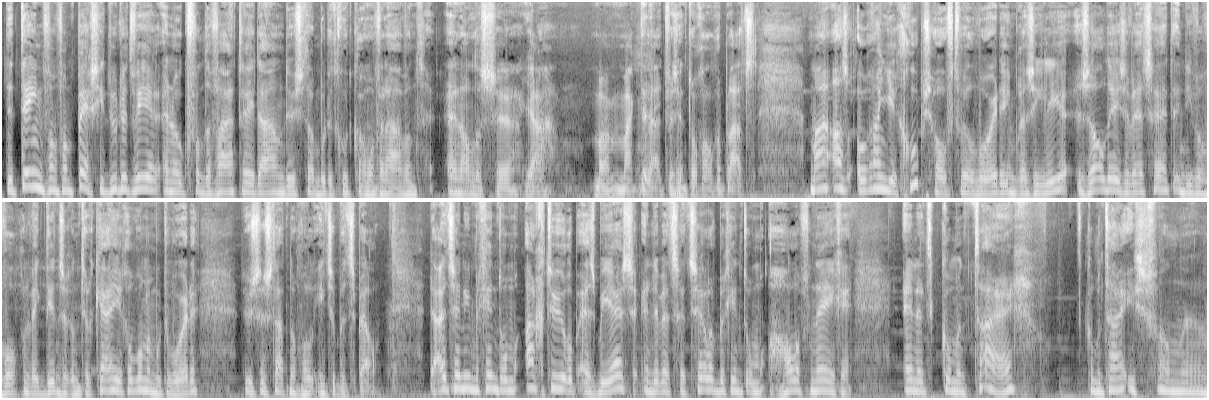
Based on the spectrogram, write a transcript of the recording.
De teen van Van Persie doet het weer en ook Van de Vaart treedt aan... dus dan moet het goed komen vanavond. En anders, uh, ja, maar maakt het uit, we zijn toch al geplaatst. Maar als Oranje groepshoofd wil worden in Brazilië... zal deze wedstrijd en die van volgende week dinsdag in Turkije gewonnen moeten worden. Dus er staat nog wel iets op het spel. De uitzending begint om 8 uur op SBS... en de wedstrijd zelf begint om half negen. En het commentaar, commentaar is van... Uh...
